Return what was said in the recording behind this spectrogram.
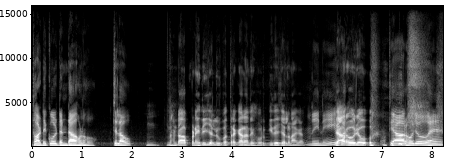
ਤੁਹਾਡੇ ਕੋਲ ਡੰਡਾ ਹੁਣ ਉਹ। ਚਲਾਓ। ਹੂੰ। ਨੰਡਾ ਆਪਣੇ ਦੀ ਜੱਲੂ ਪੱਤਰਕਾਰਾਂ ਦੇ ਹੋਰ ਕਿਤੇ ਚੱਲਣਾਗਾ? ਨਹੀਂ ਨਹੀਂ ਤਿਆਰ ਹੋ ਜਾਓ ਤਿਆਰ ਹੋ ਜਾਓ ਹੈ।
